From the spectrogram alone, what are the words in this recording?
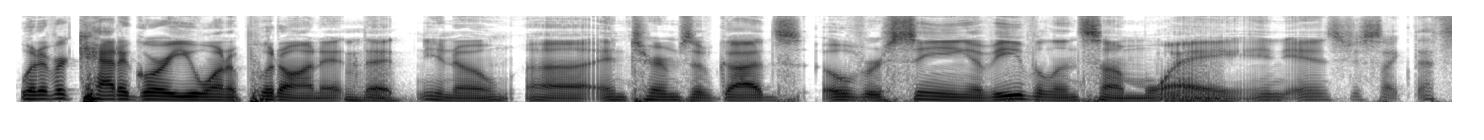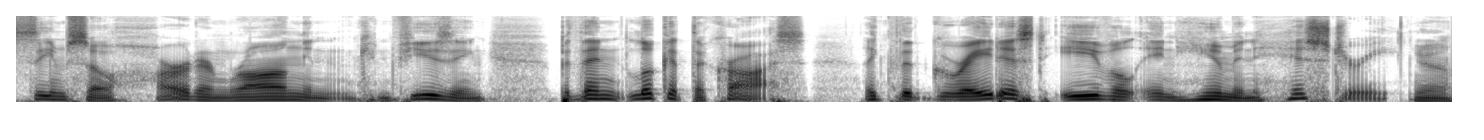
whatever category you want to put on it that you know uh, in terms of god's overseeing of evil in some way and, and it's just like that seems so hard and wrong and confusing but then look at the cross like the greatest evil in human history Yeah.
